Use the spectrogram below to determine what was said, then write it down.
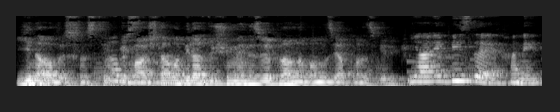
Yine alırsınız tek Alırsın bir maaşla ama biraz düşünmeniz ve planlamanız yapmanız gerekiyor. Yani biz de hani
